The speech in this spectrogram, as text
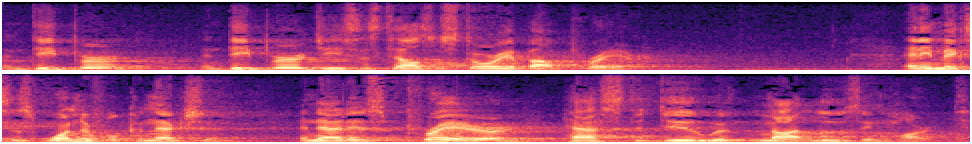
and deeper and deeper. Jesus tells a story about prayer. And he makes this wonderful connection. And that is prayer has to do with not losing heart.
